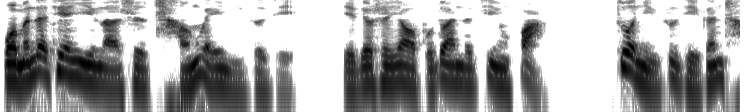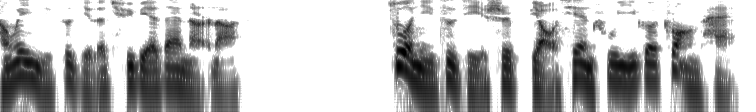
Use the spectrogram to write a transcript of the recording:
我们的建议呢是成为你自己，也就是要不断的进化。做你自己跟成为你自己的区别在哪儿呢？做你自己是表现出一个状态。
